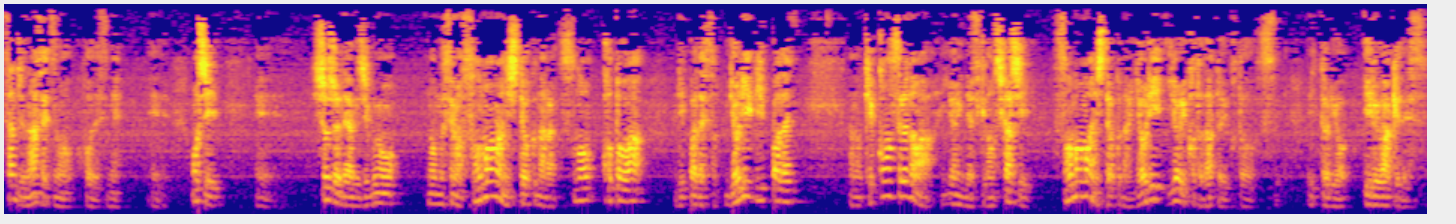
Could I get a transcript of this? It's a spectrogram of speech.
ー、37節の方ですね、えー、もし、えー、少女である自分の娘はそのままにしておくなら、そのことは立派です。より立派で、あの結婚するのは良いんですけどしかしそのままにしておくのはより良いことだということを言って いるわけです。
